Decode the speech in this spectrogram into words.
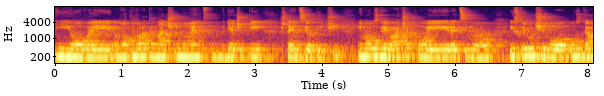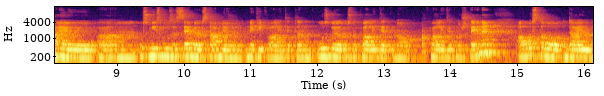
i ovaj, morate naći i moment gdje će ti štenci otići. Ima uzgajivača koji recimo isključivo uzgajaju um, u smislu za sebe ostavljaju neki kvalitetan uzgoj, odnosno kvalitetno, kvalitetno štene, a ostalo daju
